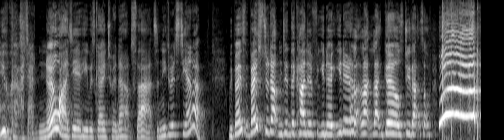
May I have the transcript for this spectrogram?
you c- I had no idea he was going to announce that, and neither did Sienna. We both both stood up and did the kind of you know you know like like, like girls do that sort of Woo!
